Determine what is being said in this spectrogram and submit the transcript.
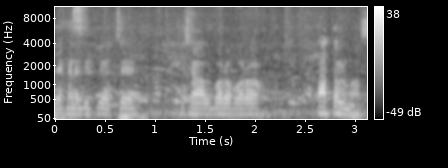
যেখানে বিক্রি হচ্ছে বিশাল বড় বড় কাতল মাছ।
